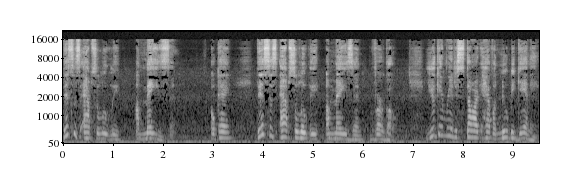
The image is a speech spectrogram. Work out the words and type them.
This is absolutely amazing. Okay? This is absolutely amazing, Virgo. You're getting ready to start, have a new beginning.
